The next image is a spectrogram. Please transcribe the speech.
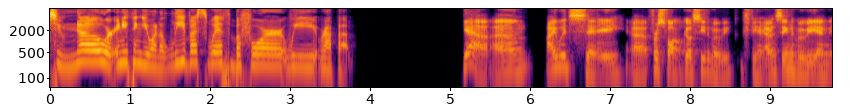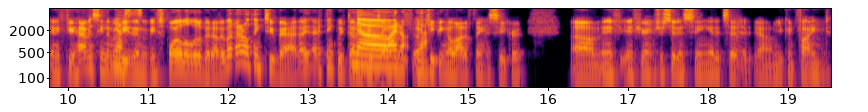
to know or anything you want to leave us with before we wrap up? Yeah. Um, I would say, uh, first of all, go see the movie if you haven't seen the movie, and, and if you haven't seen the movie, yes. then we've spoiled a little bit of it, but I don't think too bad. I, I think we've done no, a good job of, yeah. of, keeping a lot of things secret. Um, and if if you're interested in seeing it, it's a um, you can find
